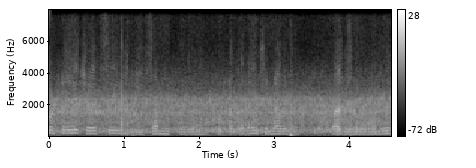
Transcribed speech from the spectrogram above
పుట్టుక చేసి ఈ సమీపంలో పుట్టుకలై చిన్నవి పది మంది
